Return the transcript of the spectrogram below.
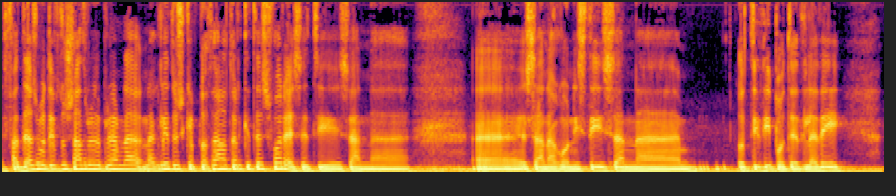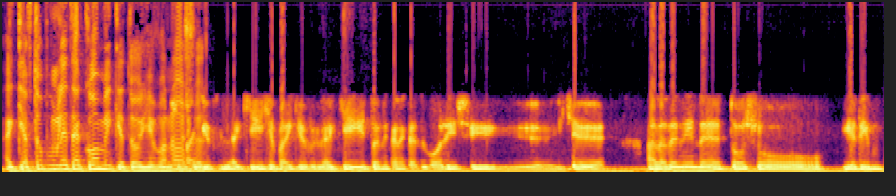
φαντάζομαι ότι αυτός ο άνθρωπος πρέπει να, να γλίτωσε και από το θάνατο αρκετές φορές έτσι, σαν, ε, σαν αγωνιστή, σαν ε, οτιδήποτε. Δηλαδή, και αυτό που μου λέτε ακόμη και το γεγονός. Είχε πάει και φυλακή, είχε πάει και φυλακή, τον είχαν κατηγορήσει, είχε... αλλά δεν είναι τόσο. Γιατί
